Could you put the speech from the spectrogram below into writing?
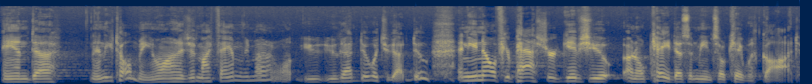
And, uh, and he told me, you know, just my family, well, you, you got to do what you got to do. And you know, if your pastor gives you an okay, doesn't mean it's okay with God.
